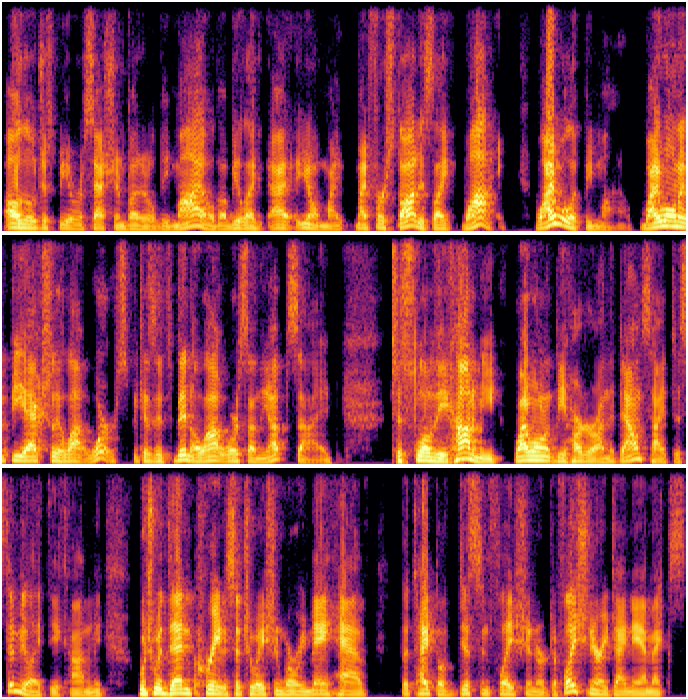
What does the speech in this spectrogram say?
"Oh, there'll just be a recession, but it'll be mild," I'll be like, I, you know, my my first thought is like, why? Why will it be mild? Why won't it be actually a lot worse? Because it's been a lot worse on the upside to slow the economy. Why won't it be harder on the downside to stimulate the economy? Which would then create a situation where we may have the type of disinflation or deflationary dynamics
